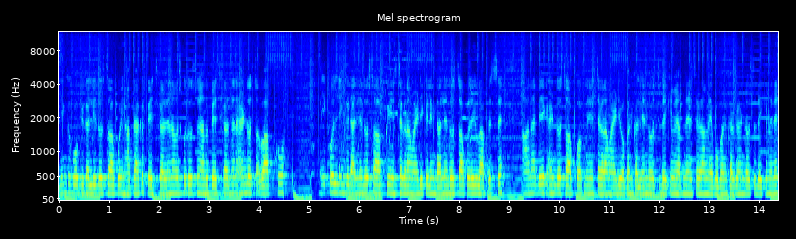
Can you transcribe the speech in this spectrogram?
लिंक कॉपी कर ली दोस्तों, आपको यहाँ पे आके पेज कर देना उसको दोस्तों यहाँ पे पेज कर देना एंड दोस्तों, अब आपको एक और लिंक डालनी है। दोस्तों, आपके इंस्टाग्राम आईडी के लिंक डालने दोस्तों, आपको देखिए वापस से आना है। बैग एंड दोस्तों आपको अपने इंस्टाग्राम आईडी ओपन कर लेना दोस्तों, देखिए मैं अपने इंस्टाग्राम ऐप ओपन करके एंड दोस्तों देखिए मैंने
